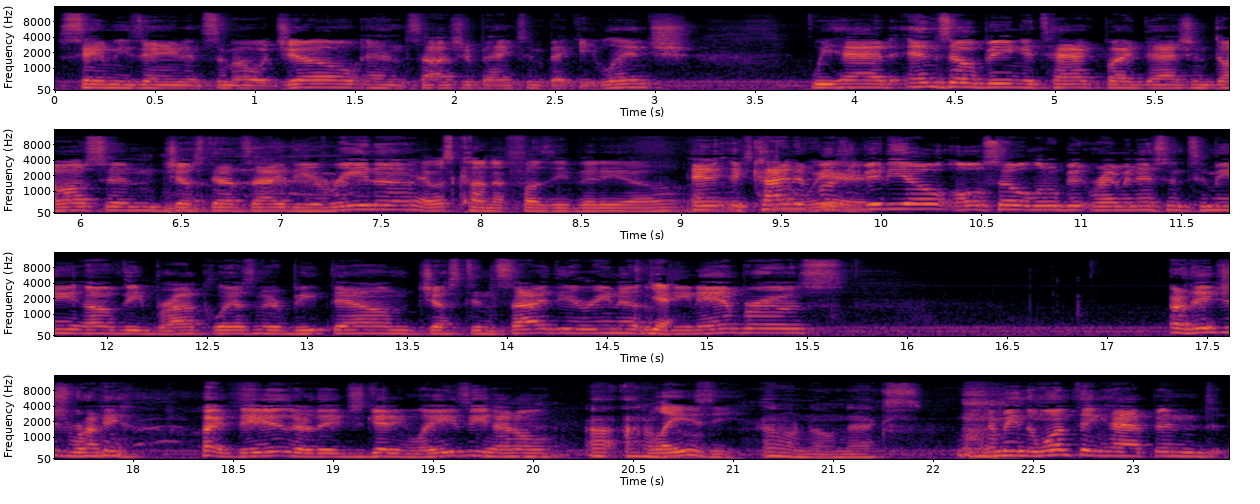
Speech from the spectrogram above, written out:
Sami Zayn and Samoa Joe and Sasha Banks and Becky Lynch. We had Enzo being attacked by Dash and Dawson just outside the arena. Yeah, it was kind of fuzzy video. And It it's kind of kinda fuzzy video, also a little bit reminiscent to me of the Brock Lesnar beatdown just inside the arena of Yeah. Dean Ambrose. Are they just running out of ideas? Are they just getting lazy? I don't. I, I don't Lazy. Know. I don't know. Next, I mean, the one thing happened.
